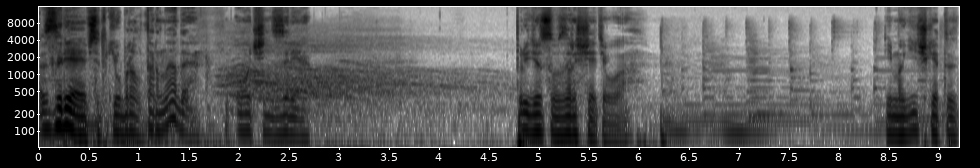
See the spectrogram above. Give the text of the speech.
Зря я все-таки убрал торнадо. Очень зря. Придется возвращать его. И магичка это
